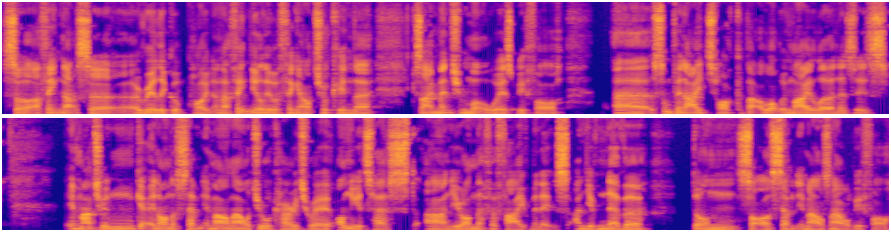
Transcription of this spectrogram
So I think that's a, a really good point. And I think the only other thing I'll chuck in there, because I mentioned motorways before, uh, something I talk about a lot with my learners is imagine getting on a 70 mile an hour dual carriageway on your test and you're on there for five minutes and you've never done sort of 70 miles an hour before.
